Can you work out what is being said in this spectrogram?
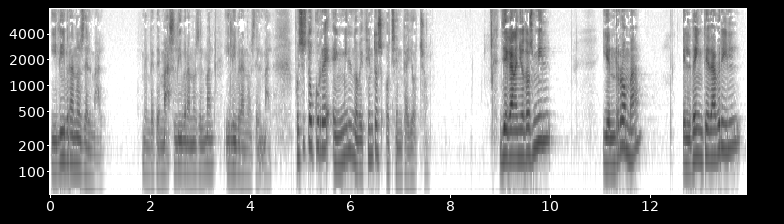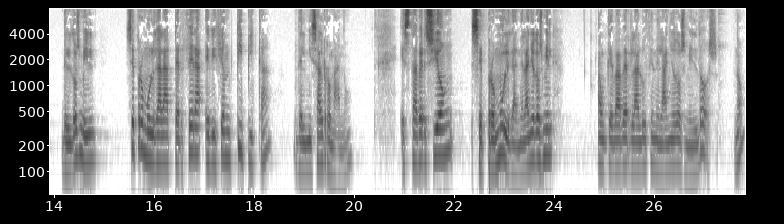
y líbranos del mal. En vez de más, líbranos del mal y líbranos del mal. Pues esto ocurre en 1988. Llega el año 2000 y en Roma, el 20 de abril del 2000, se promulga la tercera edición típica del misal romano. Esta versión se promulga en el año 2000, aunque va a ver la luz en el año 2002, ¿no?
